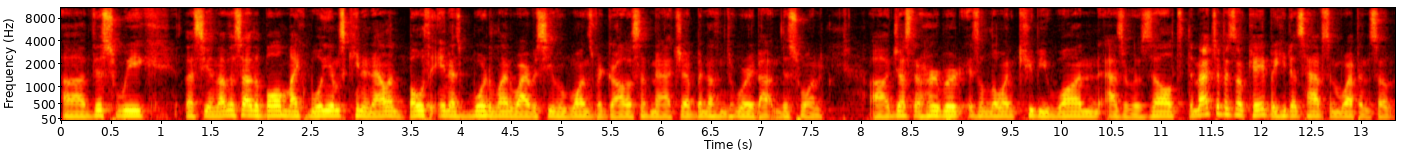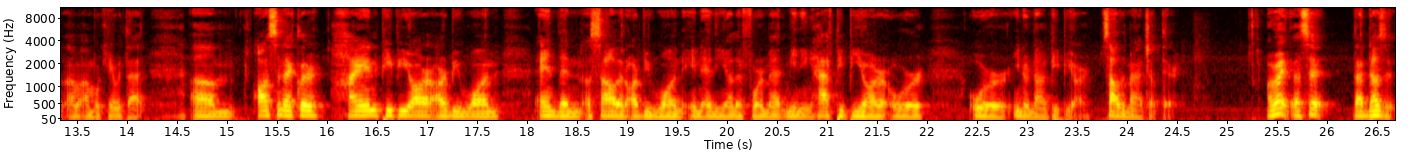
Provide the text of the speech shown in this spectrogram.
Uh, this week, let's see, on the other side of the ball, Mike Williams, Keenan Allen, both in as borderline wide receiver ones, regardless of matchup, but nothing to worry about in this one. Uh, Justin Herbert is a low end QB1 as a result. The matchup is okay, but he does have some weapons, so I'm, I'm okay with that. Um, Austin Ekeler, high end PPR RB1, and then a solid RB1 in any other format, meaning half PPR or or you know non PPR. Solid matchup there. All right, that's it. That does it.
